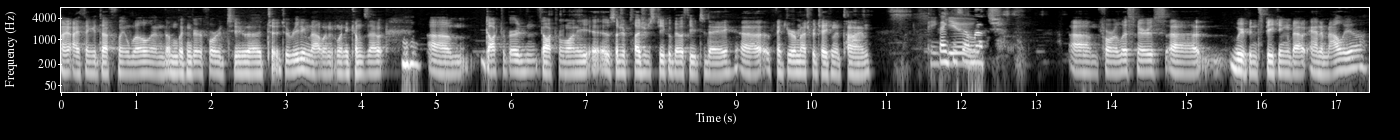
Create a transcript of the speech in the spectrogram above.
I, I think it definitely will, and I'm looking very forward to uh, to, to, reading that when, when it comes out. Mm-hmm. Um, Dr. Burton, Dr. Mawani, it was such a pleasure to speak with both of you today. Uh, thank you very much for taking the time. Thank, thank you. you so much. Um, for our listeners, uh, we've been speaking about Animalia,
